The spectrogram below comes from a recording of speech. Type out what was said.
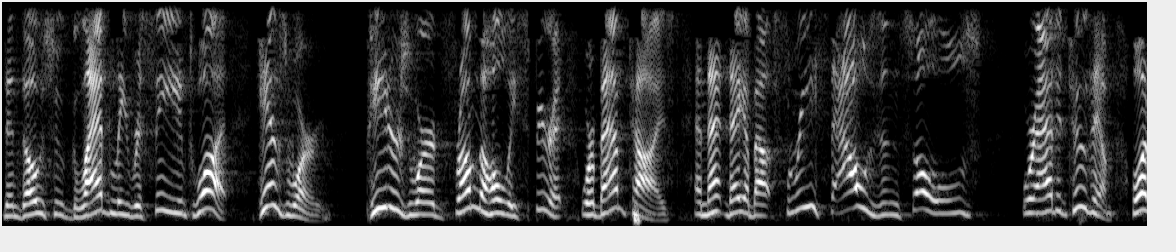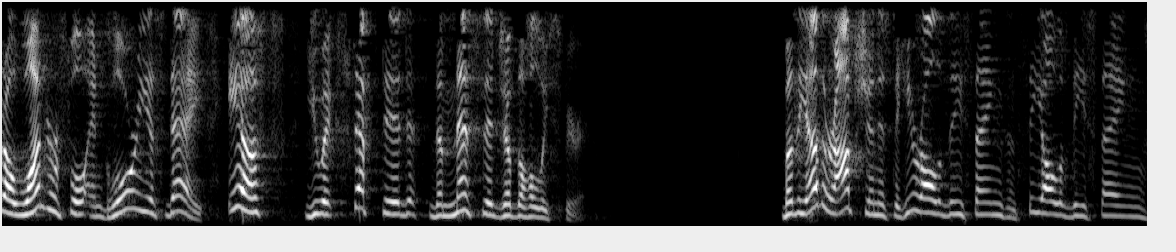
then those who gladly received what? His word, Peter's word from the Holy Spirit, were baptized. And that day about 3,000 souls were added to them. What a wonderful and glorious day if you accepted the message of the Holy Spirit. But the other option is to hear all of these things and see all of these things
